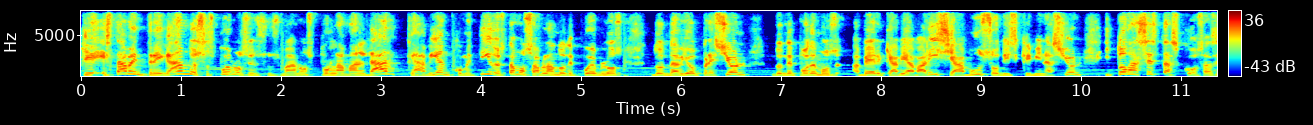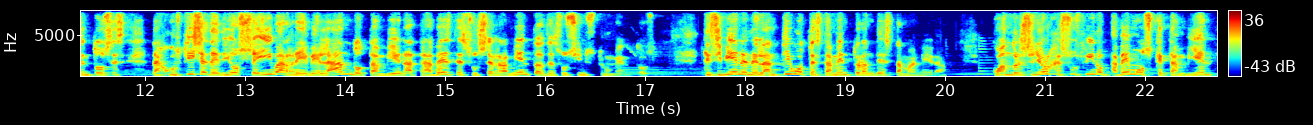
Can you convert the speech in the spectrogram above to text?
que estaba entregando esos pueblos en sus manos por la maldad que habían cometido. Estamos hablando de pueblos donde había opresión, donde podemos ver que había avaricia, abuso, discriminación y todas estas cosas. Entonces, la justicia de Dios se iba revelando también a través de sus herramientas, de sus instrumentos, que si bien en el Antiguo Testamento eran de esta manera, cuando el Señor Jesús vino, sabemos que también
